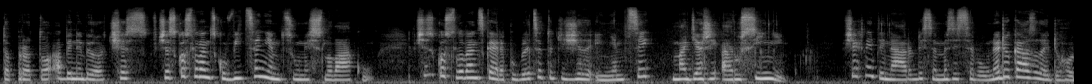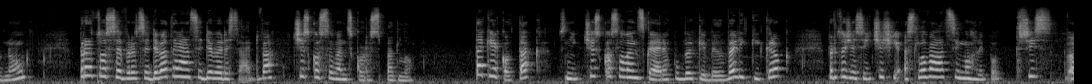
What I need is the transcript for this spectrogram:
To proto, aby nebylo Čes- v Československu více Němců než Slováků. V Československé republice totiž žili i Němci, Maďaři a Rusíni. Všechny ty národy se mezi sebou nedokázaly dohodnout, proto se v roce 1992 Československo rozpadlo. Tak jako tak, vznik Československé republiky byl veliký krok, protože si Češi a Slováci mohli po, tři, uh,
